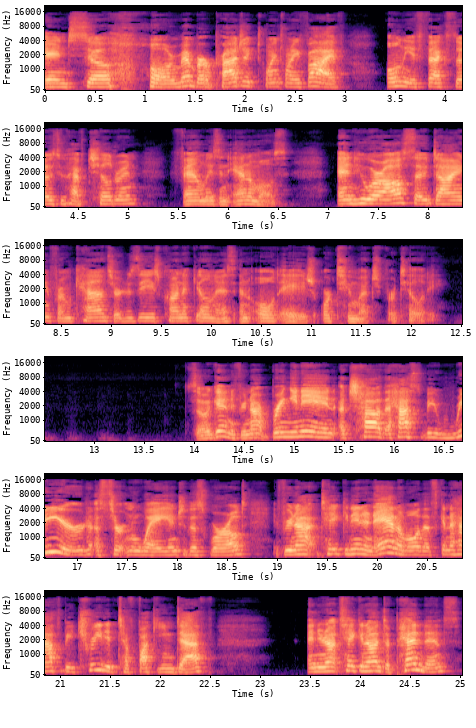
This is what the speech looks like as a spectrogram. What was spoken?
And so remember, Project 2025 only affects those who have children, families, and animals and who are also dying from cancer, disease, chronic illness, and old age or too much fertility. So again, if you're not bringing in a child that has to be reared a certain way into this world, if you're not taking in an animal that's going to have to be treated to fucking death, and you're not taking on dependents,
